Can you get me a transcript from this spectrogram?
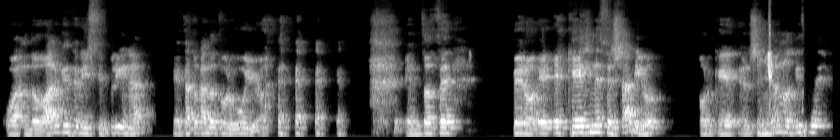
cuando alguien te disciplina, está tocando tu orgullo. Entonces, pero e, es que es necesario, porque el Señor nos dice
